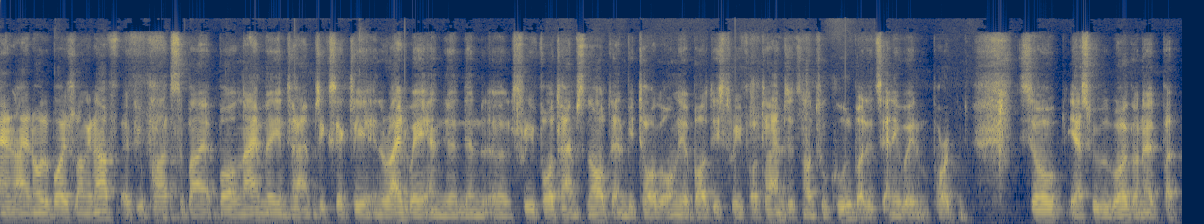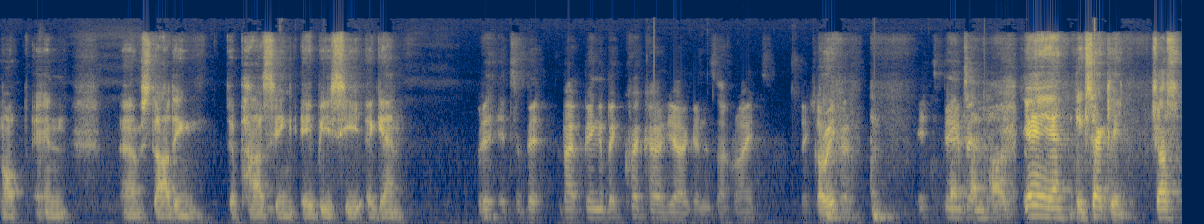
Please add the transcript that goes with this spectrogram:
and I know the boy is long enough. If you pass the ball nine million times exactly in the right way, and then uh, three four times not, and we talk only about these three four times, it's not too cool, but it's anyway important. So yes, we will work on it, but not in um, starting the passing ABC again. But it, it's a bit about being a bit quicker, Jurgen. Is that right? Sorry? It's being a bit. tempo. Yeah, yeah, yeah, exactly. Just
